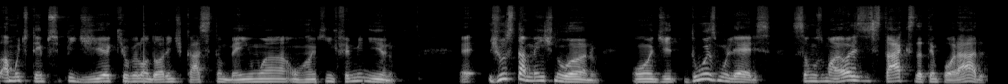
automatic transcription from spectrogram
há muito tempo se pedia que o Velondora indicasse também uma, um ranking feminino. É, justamente no ano onde duas mulheres são os maiores destaques da temporada,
